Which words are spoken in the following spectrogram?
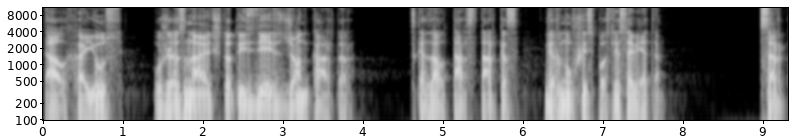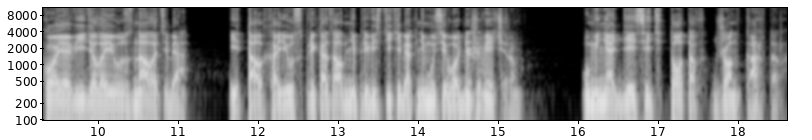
«Талхаюс уже знает, что ты здесь, Джон Картер», сказал Тар Старкас, вернувшись после совета. «Саркоя видела и узнала тебя» и Талхаюс приказал мне привести тебя к нему сегодня же вечером. У меня десять тотов, Джон Картер.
